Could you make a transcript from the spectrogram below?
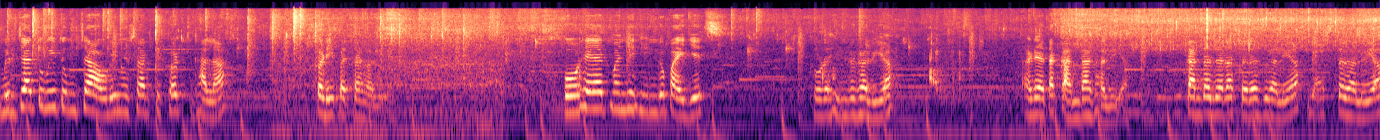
मिरच्या तुम्ही तुमच्या आवडीनुसार तिखट घाला. कढीपत्ता घालूया. पोहे आहेत म्हणजे हिंग पाहिजेच. थोडं हिंग घालूया. आणि आता कांदा घालूया. कांदा जरा सरस घालूया. जास्त घालूया.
